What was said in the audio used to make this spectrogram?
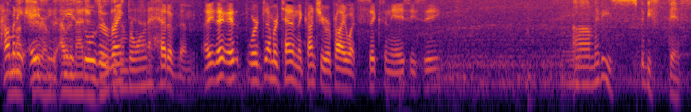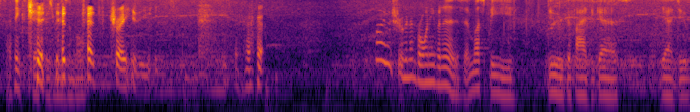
How I'm many sure. ACC schools are Duke ranked ahead of them? I, they, they- we're number ten in the country. We're probably what six in the ACC. Uh, maybe maybe fifth. I think fifth is reasonable. That's crazy. I'm not even sure who number one even is. It must be Duke, if I had to guess. Yeah, Duke.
